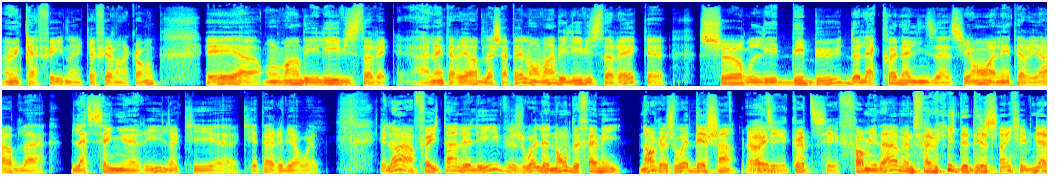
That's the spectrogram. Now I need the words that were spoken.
un café, un café rencontre. Et on vend des livres historiques. À l'intérieur de la chapelle, on vend des livres historiques sur les débuts de la colonisation à l'intérieur de la, la seigneurie là, qui, euh, qui était à Rivière-Ouelle. Et là, en feuilletant le livre, je vois le nom de famille. Donc, je vois Deschamps. Ah oui. écoute, c'est formidable, une famille de Deschamps qui est venue à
